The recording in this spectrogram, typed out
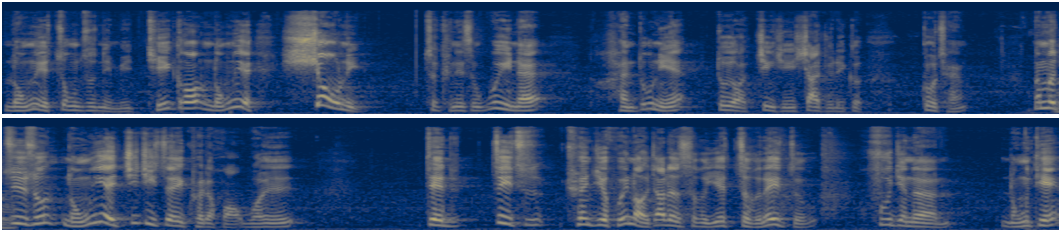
农业种植里面，提高农业效率，这肯定是未来很多年都要进行下去的一个过程。那么至于说农业机器这一块的话，我在这次春节回老家的时候也走了一走附近的农田，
